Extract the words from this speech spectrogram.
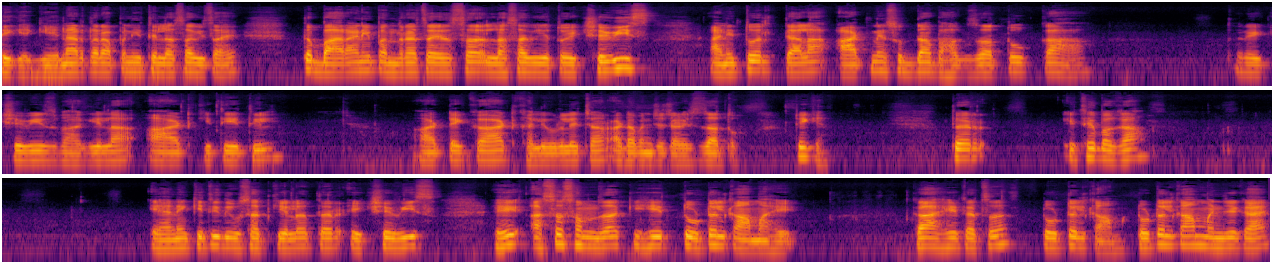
ठीक आहे घेणार तर आपण इथे लसावीच आहे. तर बारा आणि पंधराचा असा लसावी येतो एकशे वीस आणि तो त्याला आठने सुद्धा भाग जातो का? तर एकशे वीस भागीला आठ किती येतील? आठ एक आठ खाली उरले चार आठा पंचेचाळीस जातो. ठीक आहे. तर इथे बघा याने किती दिवसात केलं? तर एकशे वीस. हे असं समजा की हे टोटल काम आहे. का आहे त्याचं? टोटल काम. टोटल काम म्हणजे काय?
